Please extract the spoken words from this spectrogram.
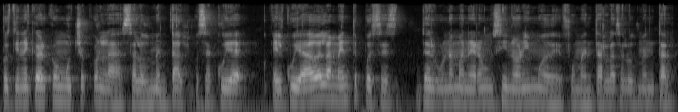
Pues tiene que ver con mucho con la salud mental. O sea el cuidado de la mente pues es de alguna manera un sinónimo de fomentar la salud mental.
